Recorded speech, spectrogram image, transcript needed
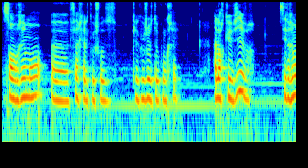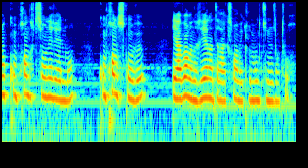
sans vraiment euh, faire quelque chose, quelque chose de concret. Alors que vivre, c'est vraiment comprendre qui on est réellement, comprendre ce qu'on veut et avoir une réelle interaction avec le monde qui nous entoure.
